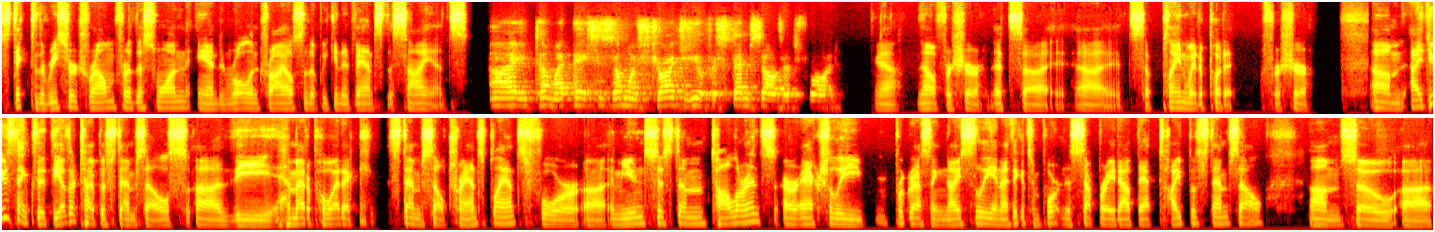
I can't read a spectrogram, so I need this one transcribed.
stick to the research realm for this one and enroll in trials so that we can advance the science. I tell my patients someone's charging you for stem cells, it's fraud. Yeah, no, for sure. That's uh, uh, it's a plain way to put it, for sure. Um, I do think that the other type of stem cells, uh, the hematopoietic stem cell transplants for uh, immune system tolerance, are actually progressing nicely. And I think it's important to separate out that type of stem cell. Um, so, uh,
